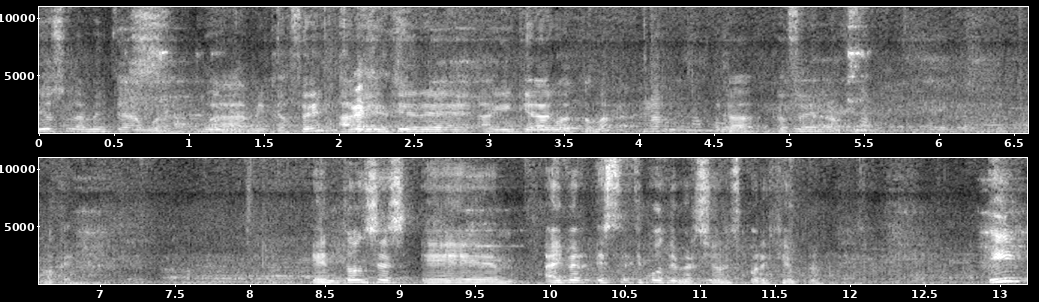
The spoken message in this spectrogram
yo solamente agua para mi café. ¿Alguien quiere, ¿alguien quiere algo de tomar? Ca- ¿Café, no? Ok. Entonces, eh, hay ver este tipo de versiones, por ejemplo. Y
